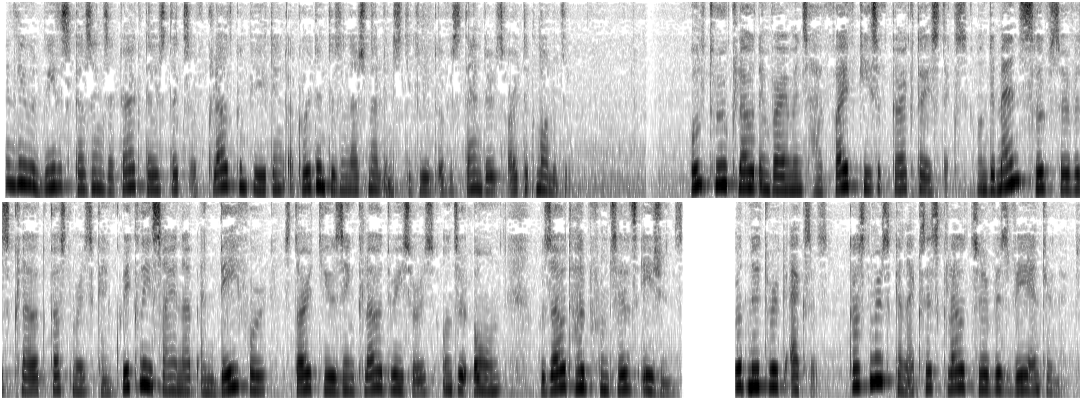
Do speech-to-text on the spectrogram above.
Secondly, we'll be discussing the characteristics of cloud computing according to the National Institute of Standards or Technology. All true cloud environments have five keys of characteristics. On-demand self-service cloud customers can quickly sign up and pay for start using cloud resource on their own without help from sales agents. Cloud network access. Customers can access cloud service via internet.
